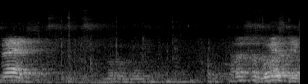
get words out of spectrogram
Шесть. Хорошо, Выстрел.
